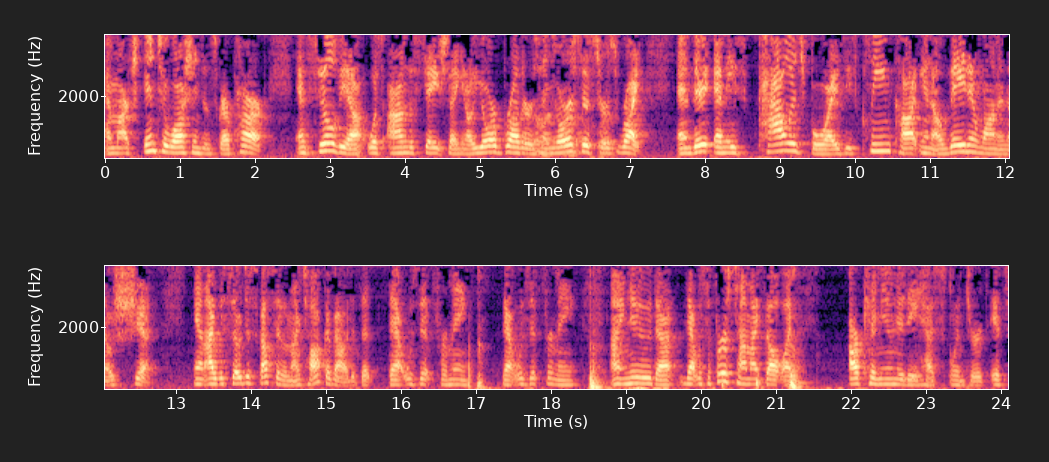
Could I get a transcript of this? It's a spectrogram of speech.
and marched into Washington Square Park. And Sylvia was on the stage saying, you know, your brothers oh, and your sisters, right. And they and these college boys, these clean cut, you know, they didn't want to know shit and I was so disgusted, and I talk about it, that that was it for me. That was it for me. I knew that that was the first time I felt like our community has splintered. It's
